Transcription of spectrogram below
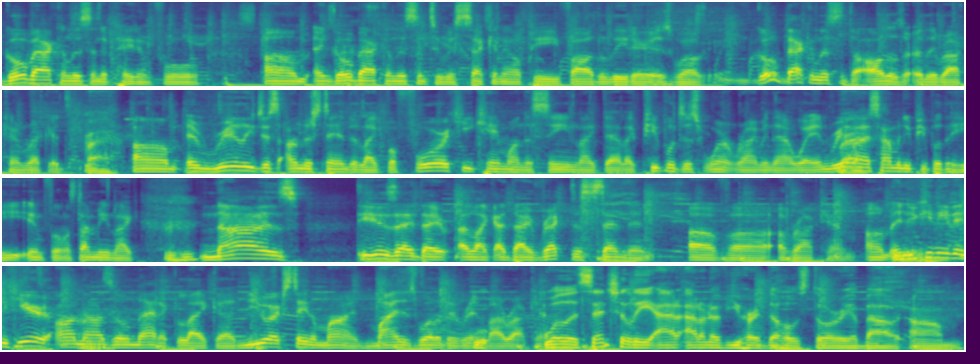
Go back and listen to Paid in Full, um, and go back and listen to his second LP, Follow the Leader, as well. Go back and listen to all those early Rakim records, Right. um, and really just understand that like before he came on the scene like that, like people just weren't rhyming that way, and realize how many people that he influenced. I mean, like Nas, he is a, di- like a direct descendant of uh, of Rakim, um, and you can even hear on Nas-O-Matic, like uh, New York State of Mind might as well have been written by Rakim. Well, essentially, I, I don't know if you heard the whole story about um,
